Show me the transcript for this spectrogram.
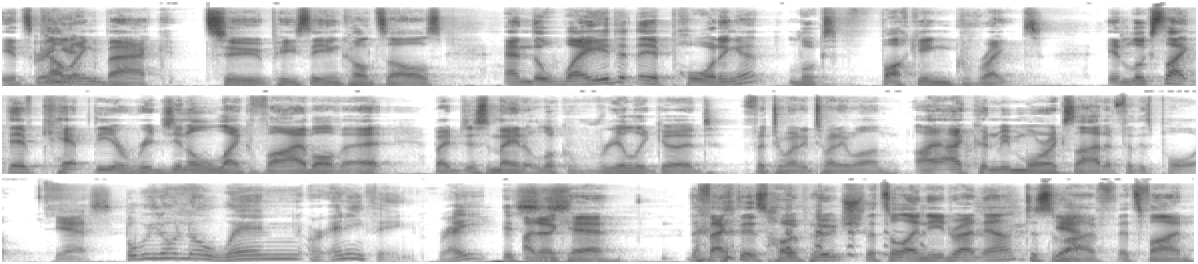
It's Bring coming it. back to PC and consoles. And the way that they're porting it looks fucking great. It looks like they've kept the original like vibe of it, but just made it look really good for 2021. I, I couldn't be more excited for this port. Yes, but we don't know when or anything, right? It's I don't just- care. The fact that there's hope hooch, that's all I need right now to survive. It's fine.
